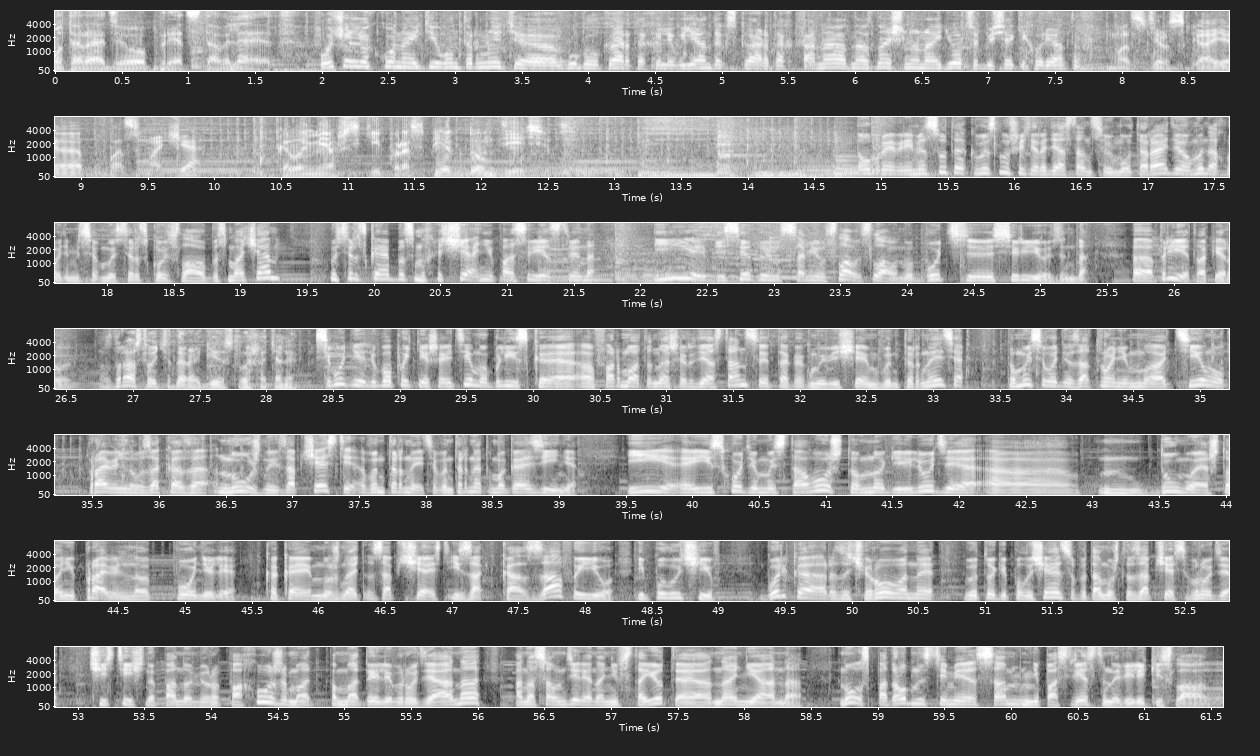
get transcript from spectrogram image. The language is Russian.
Моторадио представляет Очень легко найти в интернете, в Google картах или в Яндекс картах. Она однозначно найдется без всяких вариантов. Мастерская басмача. Коломяжский проспект, дом 10. Доброе время суток. Вы слушаете радиостанцию Моторадио. Мы находимся в мастерской Славы Басмача. Мастерская Басмача непосредственно. И беседуем с самим Славой. Слава, ну будь э, серьезен, да. А, Привет, во-первых. Здравствуйте, дорогие слушатели. Сегодня любопытнейшая тема, близкая э, формату нашей радиостанции, так как мы вещаем в интернете, то мы сегодня затронем э, тему правильного заказа нужной запчасти в интернете, в интернет-магазине. И э, исходим из того, что многие люди, э, думая, что они правильно поняли, какая им нужна запчасть, и заказав ее, и получив, горько разочарованы в итоге получается, потому что запчасть вроде частично по номеру похожа, по модели вроде она, а на самом деле она не встает, и она не она. Ну, с подробностями сам непосредственно Великий Слава.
